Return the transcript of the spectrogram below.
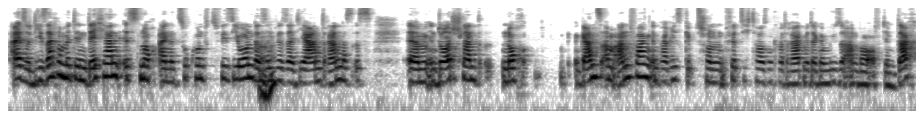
Also die Sache mit den Dächern ist noch eine Zukunftsvision. Da Aha. sind wir seit Jahren dran. Das ist ähm, in Deutschland noch ganz am Anfang. In Paris gibt es schon 40.000 Quadratmeter Gemüseanbau auf dem Dach.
